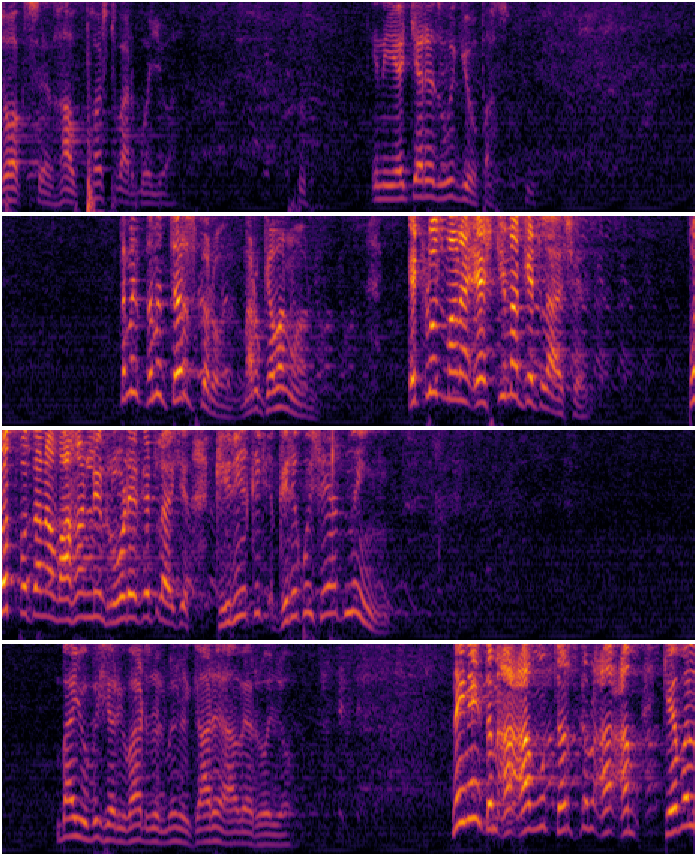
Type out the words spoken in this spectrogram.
જોક છે. હાવ ફર્સ્ટ વાર બોલ્યો. એની અત્યારે જ ઉગ્યો પાછું. તમે ચર્ચ કરો મારું કહેવાનું મારું એટલું જ માણા એસટીમાં કેટલા હશે? પોતપોતાના વાહન લઈને રોડે કેટલા છે ઘીરે ઘીરે કોઈ છે જ નહીં. બાયું બિચારી વાટ જોઈને બેઠી. ક્યારે આવે રોજો? નહીં નહીં, તમે આ હું ચર્ચ કરું આમ કેવલ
